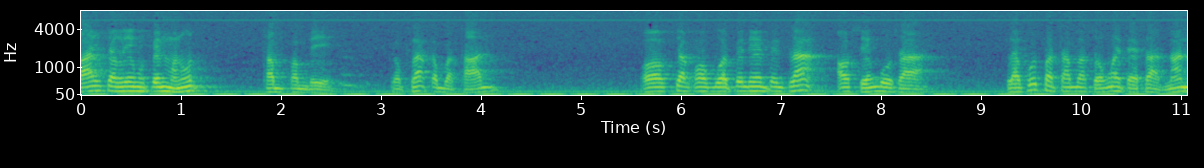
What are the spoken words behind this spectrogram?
ตายจากเรียงมันเป็นมนุษย์ทำความดีกับพระกรรมฐาน ออกจากออกบวชเป็นเนรเป็นพระ เอาเสียงบูชาพระพุทธธรรมประสงค์ไว้แต่ศาสตร์นั้น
